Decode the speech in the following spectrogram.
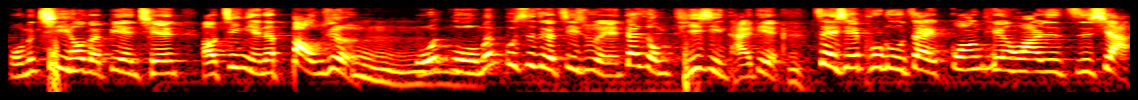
我们气候的变迁，然后今年的爆热，嗯，我我们不是这个技术人员，但是我们提醒台电，这些铺路在光天化日之下，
